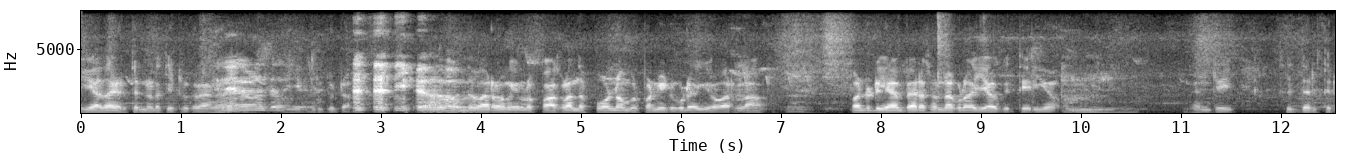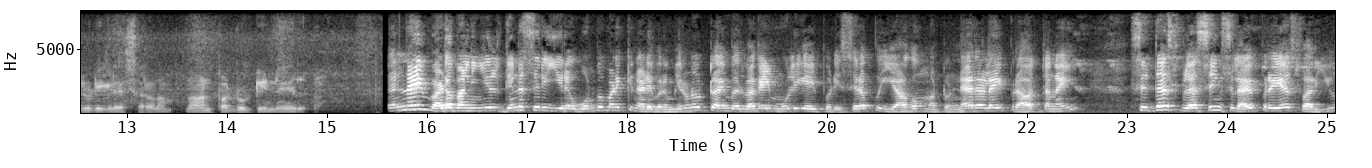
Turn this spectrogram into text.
ஐயா தான் எடுத்து நடத்திட்டு இருக்கிறாங்க. இருக்கட்டும். இவங்க வந்து வர்றவங்க இவங்களை பார்க்கலாம். அந்த ஃபோன் நம்பர் பண்ணிட்டு கூட இங்கே வரலாம். பண்ணிட்டு என் பேரை சொன்னால் கூட ஐயாவுக்கு தெரியும். நன்றி. சித்தர் திருவடிகளே சரணம். நான் பண்ருட்டி நேரு. சென்னை வடபழனியில் தினசரி இரவு ஒன்று மணிக்கு நடைபெறும் இருநூற்று ஐம்பது வகை மூலிகை பொடி சிறப்பு யாகம் மற்றும் நேரலை பிரார்த்தனை Siddhars blessings live prayers for you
